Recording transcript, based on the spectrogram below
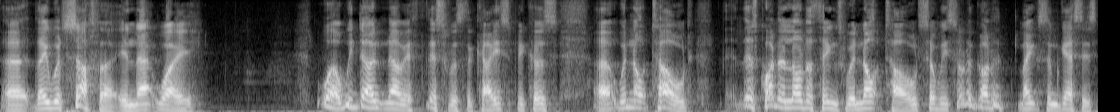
uh, they would suffer in that way. Well, we don't know if this was the case because uh, we're not told. There's quite a lot of things we're not told, so we sort of got to make some guesses.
